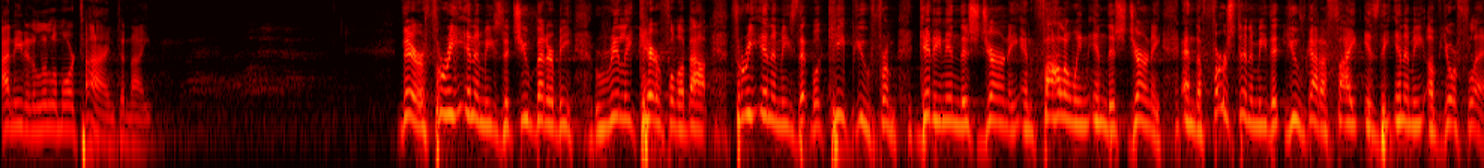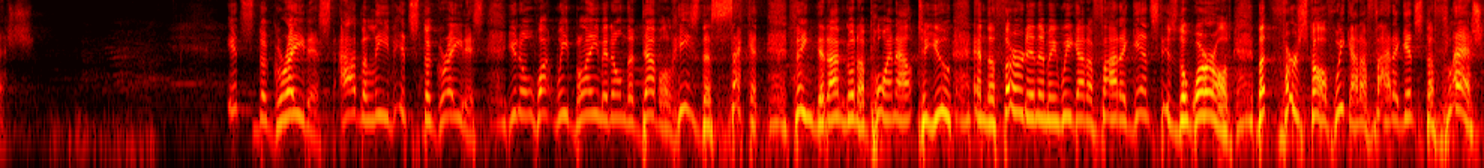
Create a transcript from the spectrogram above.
I needed a little more time tonight. There are three enemies that you better be really careful about. Three enemies that will keep you from getting in this journey and following in this journey. And the first enemy that you've got to fight is the enemy of your flesh. It's the greatest. I believe it's the greatest. You know what? We blame it on the devil. He's the second thing that I'm going to point out to you. And the third enemy we got to fight against is the world. But first off, we got to fight against the flesh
